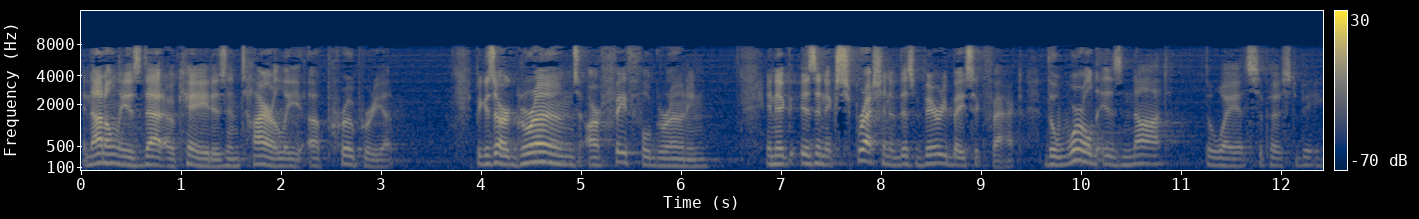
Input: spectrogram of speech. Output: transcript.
And not only is that okay, it is entirely appropriate. Because our groans, our faithful groaning, and it is an expression of this very basic fact the world is not the way it's supposed to be.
